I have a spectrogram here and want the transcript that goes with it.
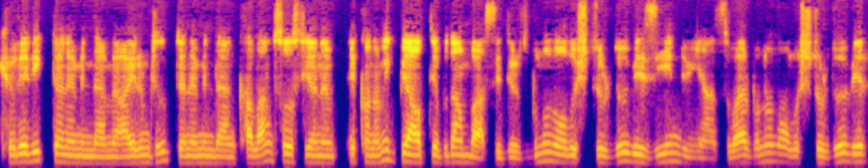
kölelik döneminden ve ayrımcılık döneminden kalan sosyoekonomik bir altyapıdan bahsediyoruz. Bunun oluşturduğu bir zihin dünyası var. Bunun oluşturduğu bir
